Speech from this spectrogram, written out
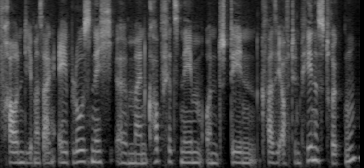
Frauen, die immer sagen, ey, bloß nicht äh, meinen Kopf jetzt nehmen und den quasi auf den Penis drücken.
